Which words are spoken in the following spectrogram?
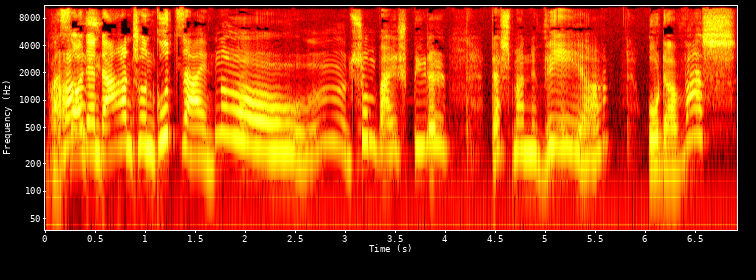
Was, Was soll denn daran schon gut sein? Oh, zum Beispiel dass man wer oder was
